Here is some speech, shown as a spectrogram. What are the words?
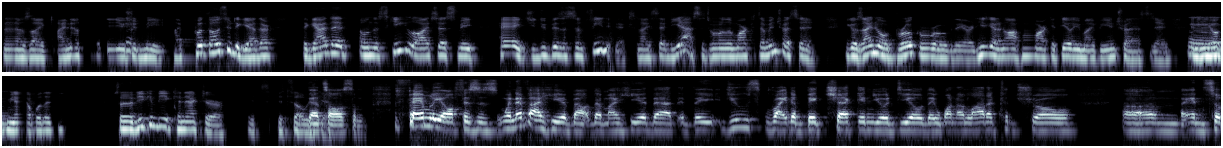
And I was like, I know you should meet. I put those two together. The guy that owned the ski lodge says to me, Hey, do you do business in Phoenix? And I said, Yes, it's one of the markets I'm interested in. He goes, I know a broker over there and he's got an off market deal you might be interested in. And mm. he hooked me up with it. So if you can be a connector, it's it's always that's good. awesome. Family offices, whenever I hear about them, I hear that if they do write a big check in your deal, they want a lot of control um, and so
